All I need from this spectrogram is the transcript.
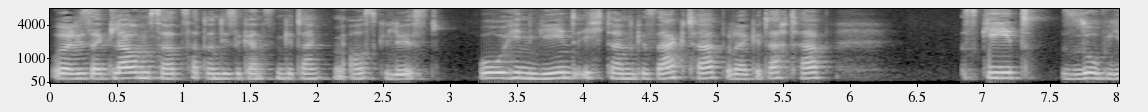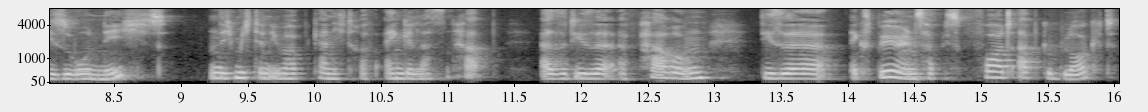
oder dieser Glaubenssatz hat dann diese ganzen Gedanken ausgelöst, wohingehend ich dann gesagt habe oder gedacht habe, es geht sowieso nicht und ich mich dann überhaupt gar nicht darauf eingelassen habe. Also diese Erfahrung, diese Experience habe ich sofort abgeblockt,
